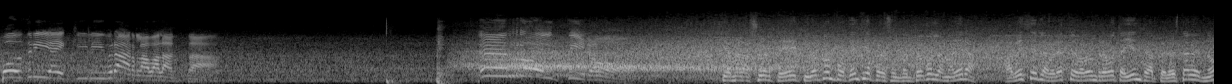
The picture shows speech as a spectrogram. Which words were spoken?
podría equilibrar la balanza. ¡Erró el tiro! Qué mala suerte, ¿eh? Tiró con potencia pero se encontró con la madera. A veces la verdad es que el balón rebota y entra, pero esta vez no.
